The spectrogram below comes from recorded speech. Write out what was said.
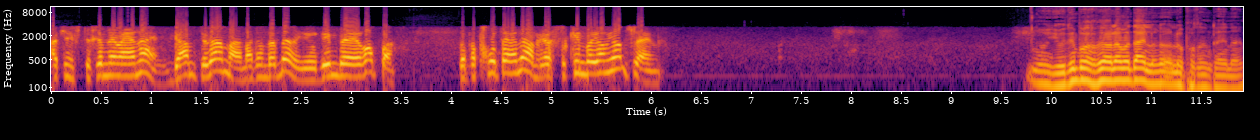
עד שנפתחים להם העיניים. גם, אתה יודע מה, מה אתה מדבר? יהודים באירופה לא פתחו את העיניים, היו עסוקים ביום-יום שלהם. יהודים ברחבי העולם עדיין לא, לא פותחים את העיניים.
